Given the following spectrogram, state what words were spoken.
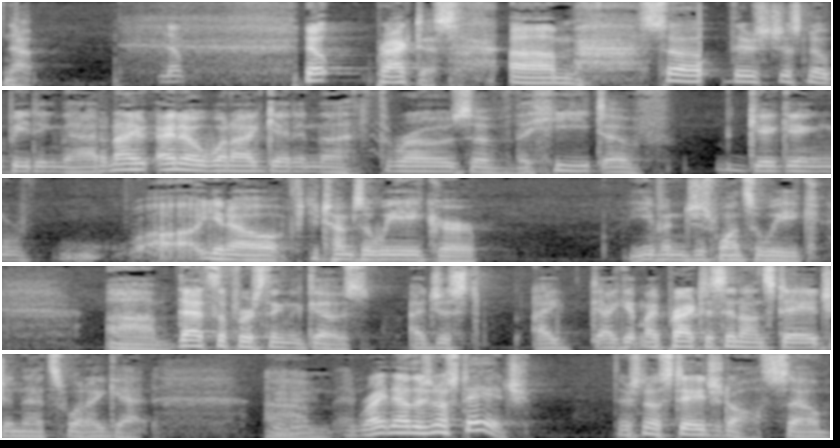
No, nope. Nope, practice. Um, so there's just no beating that. And I, I know when I get in the throes of the heat of gigging, uh, you know, a few times a week or even just once a week, um, that's the first thing that goes. I just, I, I get my practice in on stage and that's what I get. Um, And right now there's no stage. There's no stage at all. So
